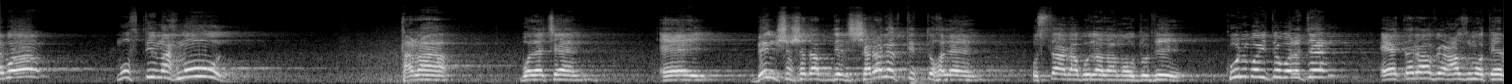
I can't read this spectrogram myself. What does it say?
এবং মুফতি মাহমুদ, তারা বলেছেন, এই বিংশ শতাব্দীর সেরা ব্যক্তিত্ব হলেন উস্তাদ আবুল আলা মৌদুদি কোন বইতে বলেছেন? এতরাফ আজমতের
